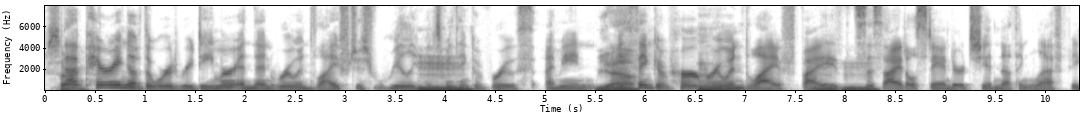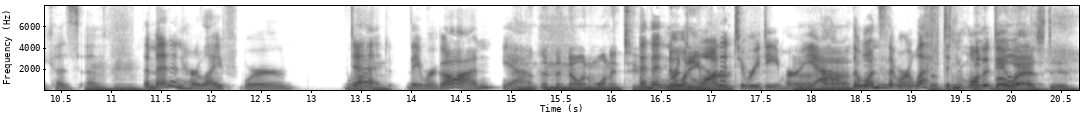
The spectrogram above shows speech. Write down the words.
Sorry. That pairing of the word redeemer and then ruined life just really makes me Mm. think of Ruth. I mean, Yeah. you think of her Hmm. ruined life by Mhm. societal standards. She had nothing left because of Mhm. the men in her life were Rotten. dead. They were gone. Yeah. And, then- and then no one wanted to. And then no one wanted her. to redeem her. Yeah. Uh-huh. The ones that were left But- didn't want to but do Boaz it. did.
